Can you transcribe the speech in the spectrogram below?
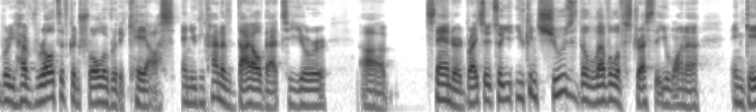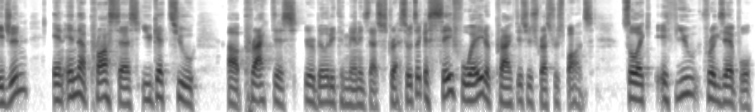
where you have relative control over the chaos and you can kind of dial that to your uh, standard, right? So, so you, you can choose the level of stress that you want to engage in. And in that process, you get to uh, practice your ability to manage that stress. So it's like a safe way to practice your stress response. So, like if you, for example,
